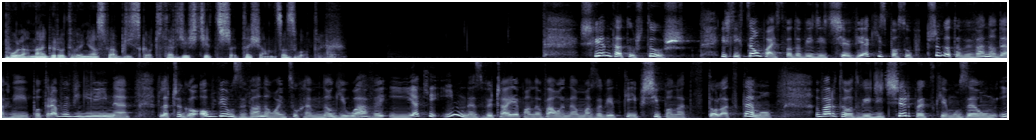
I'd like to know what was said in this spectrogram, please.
Pula nagród wyniosła blisko 43 tysiące złotych. Święta tuż, tuż. Jeśli chcą Państwo dowiedzieć się, w jaki sposób przygotowywano dawniej potrawy wigilijne, dlaczego obwiązywano łańcuchem nogi ławy i jakie inne zwyczaje panowały na mazowieckiej wsi ponad 100 lat temu, warto odwiedzić Sierpeckie Muzeum i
